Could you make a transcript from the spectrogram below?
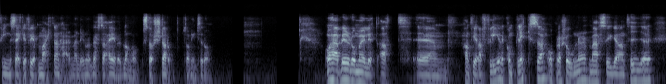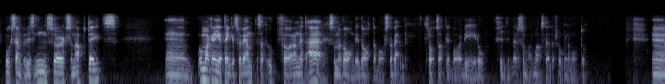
finns säkert fler på marknaden här, men dessa är väl bland de största då, som finns idag. Och här blir det då möjligt att eh, hantera fler komplexa operationer med ASSI-garantier på exempelvis inserts och updates. Eh, och man kan helt enkelt förvänta sig att uppförandet är som en vanlig databastabell. Trots att det, bara, det är då filer som man, man ställer frågorna mot. Då. Eh,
